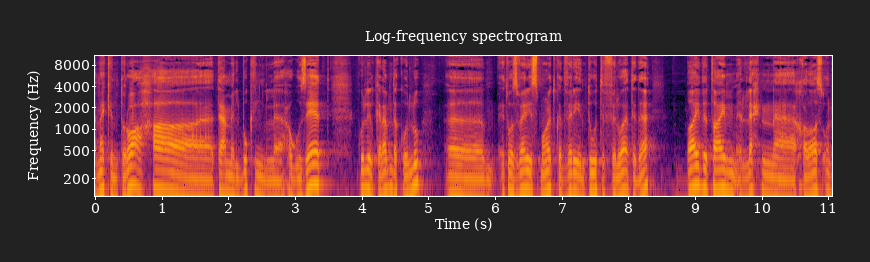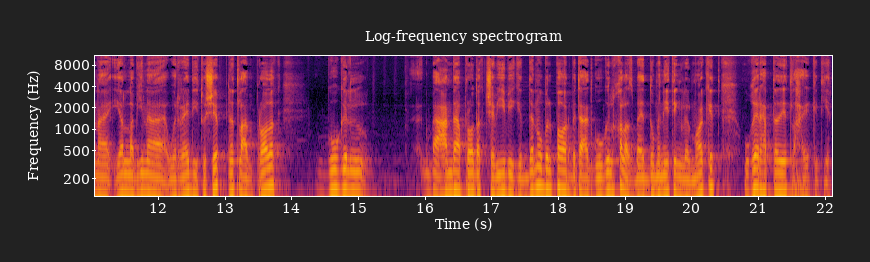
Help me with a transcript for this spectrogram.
أماكن تروحها تعمل booking لحجوزات كل الكلام ده كله. it was very smart كانت very intuitive في الوقت ده. by the time اللي إحنا خلاص قلنا يلا بينا we're ready to ship نطلع ب product جوجل بقى عندها product شبيهة بيه جدا وبال power بتاعت جوجل خلاص بقت dominating لل market وغيرها ابتدى يطلع حاجات كتير.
